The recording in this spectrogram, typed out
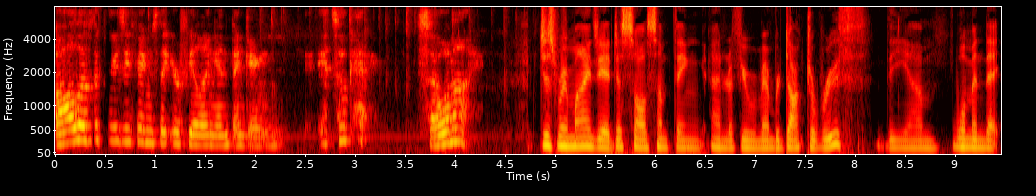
All of the crazy things that you're feeling and thinking, it's okay. So am I. Just reminds me, I just saw something. I don't know if you remember Dr. Ruth, the um, woman that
